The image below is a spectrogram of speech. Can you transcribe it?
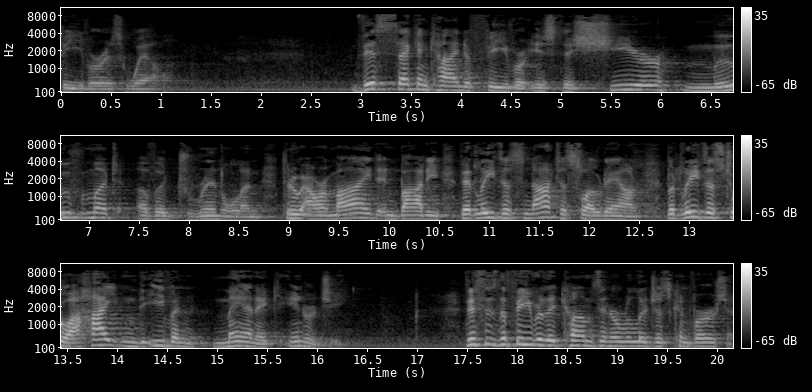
fever as well. This second kind of fever is the sheer movement of adrenaline through our mind and body that leads us not to slow down, but leads us to a heightened, even manic energy. This is the fever that comes in a religious conversion.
